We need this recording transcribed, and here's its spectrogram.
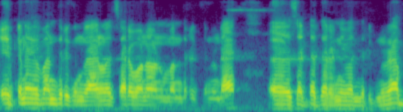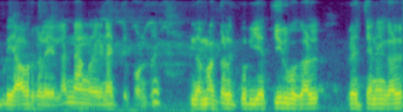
ஏற்கனவே வந்திருக்கின்றார்கள் சரவணன் வந்திருக்கின்றார் அஹ், சட்டத்தரணி வந்திருக்கின்றார். அப்படி அவர்களை எல்லாம் நாங்கள் இணைத்து கொண்டு இந்த மக்களுக்குரிய தீர்வுகள் பிரச்சனைகள்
